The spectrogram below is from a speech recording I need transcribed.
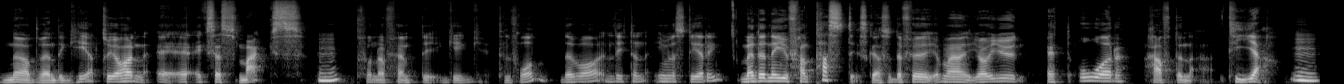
nödvändighet. Så jag har en eh, XS Max, Mm. 250 gig telefon. Det var en liten investering. Men den är ju fantastisk, alltså därför, jag, menar, jag har ju ett år haft en 10 Mm.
